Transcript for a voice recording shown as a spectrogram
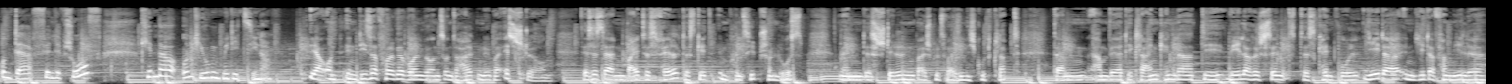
Und der Philipp Schof, Kinder- und Jugendmediziner. Ja, und in dieser Folge wollen wir uns unterhalten über Essstörungen. Das ist ja ein weites Feld. Das geht im Prinzip schon los. Wenn das Stillen beispielsweise nicht gut klappt, dann haben wir die Kleinkinder, die wählerisch sind. Das kennt wohl jeder in jeder Familie.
